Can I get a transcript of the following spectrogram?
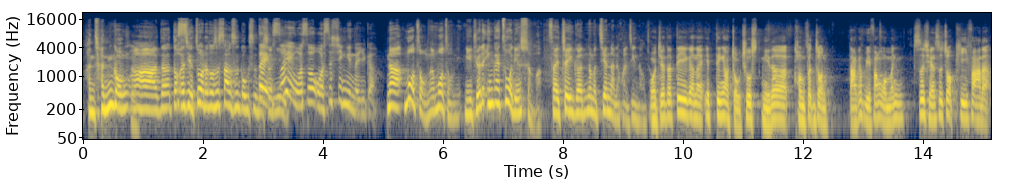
很成功啊，都都而且做的都是上市公司的生意。对，所以我说我是幸运的一个。那莫总呢？莫总，你你觉得应该做点什么，在这个那么艰难的环境当中？我觉得第一个呢，一定要走出你的 comfort zone。打个比方，我们之前是做批发的，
